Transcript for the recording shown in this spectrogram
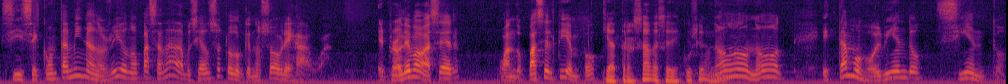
Si se contaminan los ríos no pasa nada, si a nosotros lo que nos sobra es agua. El problema va a ser cuando pase el tiempo Qué atrasada esa discusión. no, no. Estamos volviendo cientos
